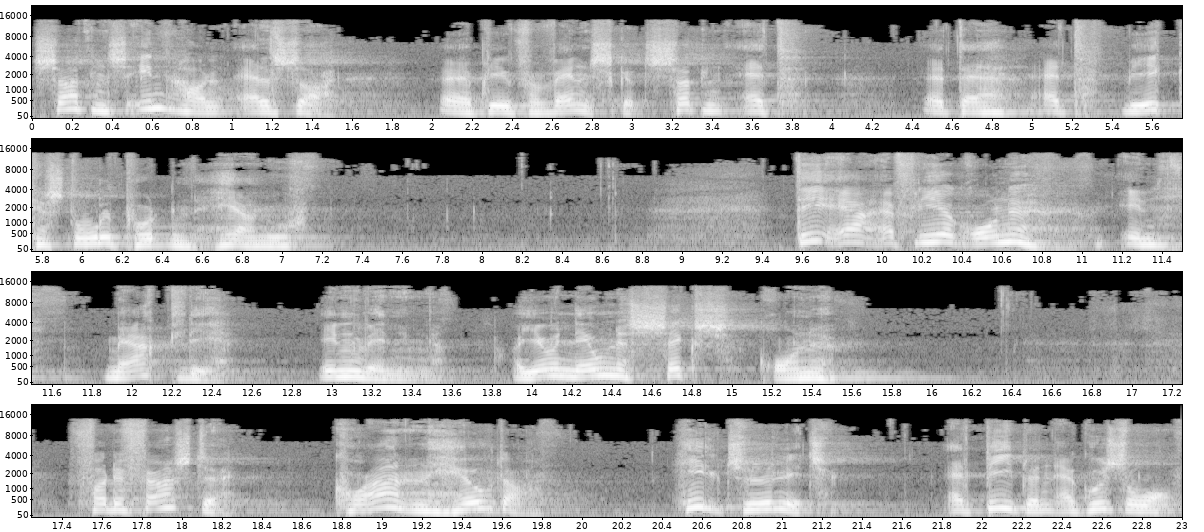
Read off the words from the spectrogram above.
så dens indhold altså øh, blevet forvansket, sådan at, at, at vi ikke kan stole på den her nu. Det er af flere grunde en mærkelig indvending, og jeg vil nævne seks grunde. For det første, Koranen hævder helt tydeligt, at Bibelen er Guds ord.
